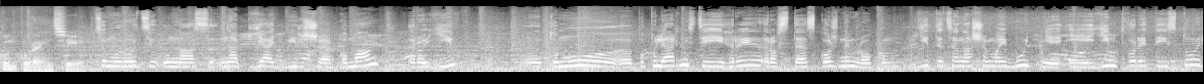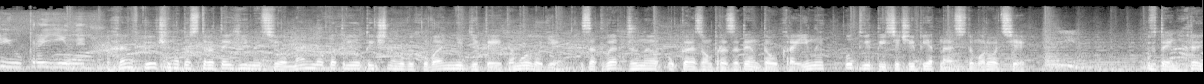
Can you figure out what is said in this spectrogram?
конкуренції. В цьому році у нас на 5 більше команд, роїв. Е, Тому е, популярність цієї гри росте з кожним роком. Діти це наше майбутнє, і їм творити історію України. Гра включена до стратегії національно-патріотичного виховання дітей та молоді, затвердженої указом президента України у 2015 році. В день гри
